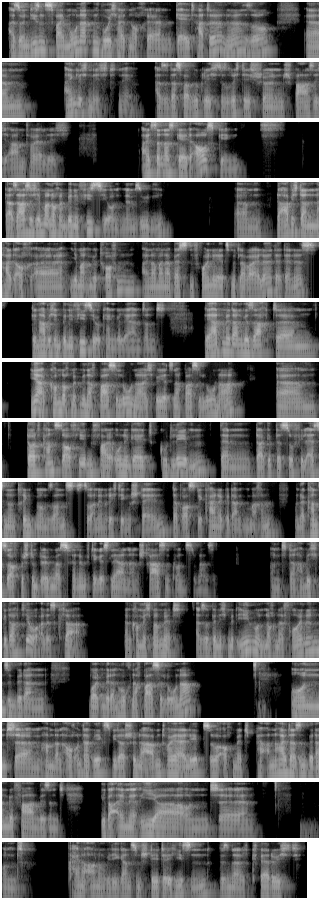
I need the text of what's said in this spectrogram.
Also in diesen zwei Monaten, wo ich halt noch ähm, Geld hatte, ne, so, ähm, eigentlich nicht, nee. Also das war wirklich so richtig schön spaßig, abenteuerlich. Als dann das Geld ausging, da saß ich immer noch im Beneficio unten im Süden. Ähm, da habe ich dann halt auch äh, jemanden getroffen, einer meiner besten Freunde jetzt mittlerweile, der Dennis. Den habe ich in Beneficio kennengelernt und der hat mir dann gesagt, ähm, ja, komm doch mit mir nach Barcelona. Ich will jetzt nach Barcelona. Ähm, dort kannst du auf jeden Fall ohne Geld gut leben, denn da gibt es so viel Essen und Trinken umsonst, so an den richtigen Stellen. Da brauchst du dir keine Gedanken machen. Und da kannst du auch bestimmt irgendwas Vernünftiges lernen an Straßenkunst oder so. Und dann habe ich gedacht, jo, alles klar, dann komme ich mal mit. Also bin ich mit ihm und noch einer Freundin, sind wir dann, wollten wir dann hoch nach Barcelona und ähm, haben dann auch unterwegs wieder schöne Abenteuer erlebt. So auch mit Per Anhalter sind wir dann gefahren. Wir sind über Almeria und, äh, und keine Ahnung, wie die ganzen Städte hießen. Wir sind da quer durch,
